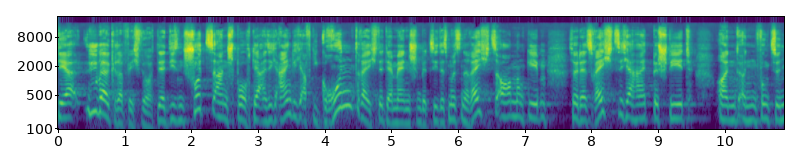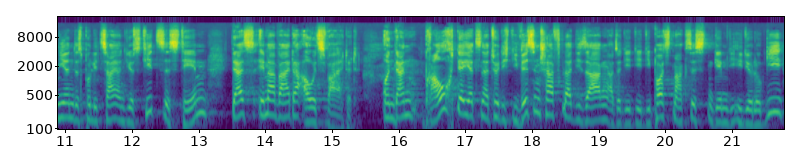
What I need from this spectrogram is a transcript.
der übergriffig wird, der diesen Schutzanspruch, der sich eigentlich auf die Grundrechte der Menschen bezieht. Es muss eine Rechtsordnung geben, so dass Rechtssicherheit besteht und, ein funktionierendes Polizei- und Justizsystem, das immer weiter ausweitet. Und dann braucht er jetzt natürlich die Wissenschaftler, die sagen, also die, die, die Postmarxisten geben die Ideologie,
